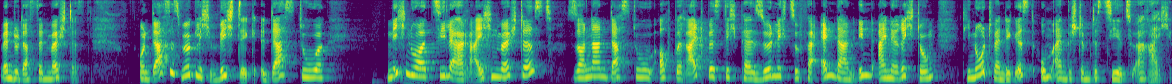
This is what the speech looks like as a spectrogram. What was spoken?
wenn du das denn möchtest. Und das ist wirklich wichtig, dass du nicht nur Ziele erreichen möchtest, sondern dass du auch bereit bist, dich persönlich zu verändern in eine Richtung, die notwendig ist, um ein bestimmtes Ziel zu erreichen.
